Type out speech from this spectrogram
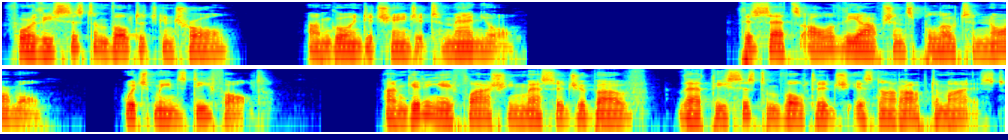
For the system voltage control, I'm going to change it to manual. This sets all of the options below to normal, which means default. I'm getting a flashing message above that the system voltage is not optimized.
